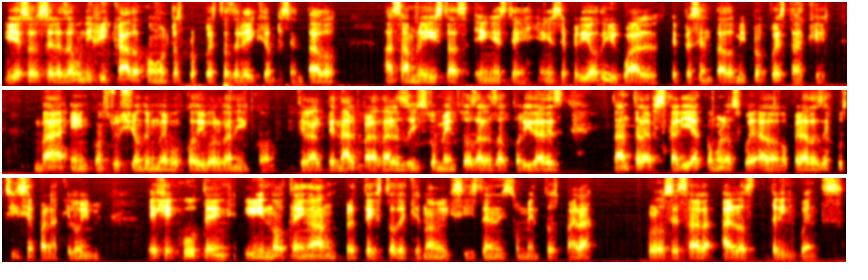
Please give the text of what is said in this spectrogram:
y eso se les ha unificado con otras propuestas de ley que han presentado asambleístas en este, en este periodo. Igual he presentado mi propuesta que va en construcción de un nuevo Código Orgánico Integral Penal para dar los instrumentos a las autoridades, tanto a la Fiscalía como a los operadores de justicia, para que lo ejecuten y no tengan pretexto de que no existen instrumentos para procesar a los delincuentes.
